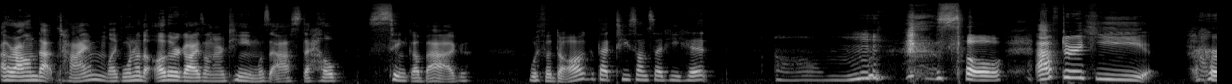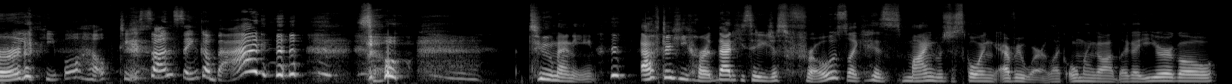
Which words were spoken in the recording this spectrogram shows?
around that time, like one of the other guys on our team was asked to help sink a bag with a dog that T-san said he hit. Um. so after he How heard, many people help T-san sink a bag? so too many. After he heard that, he said he just froze. Like his mind was just going everywhere. Like, oh my god, like a year ago,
